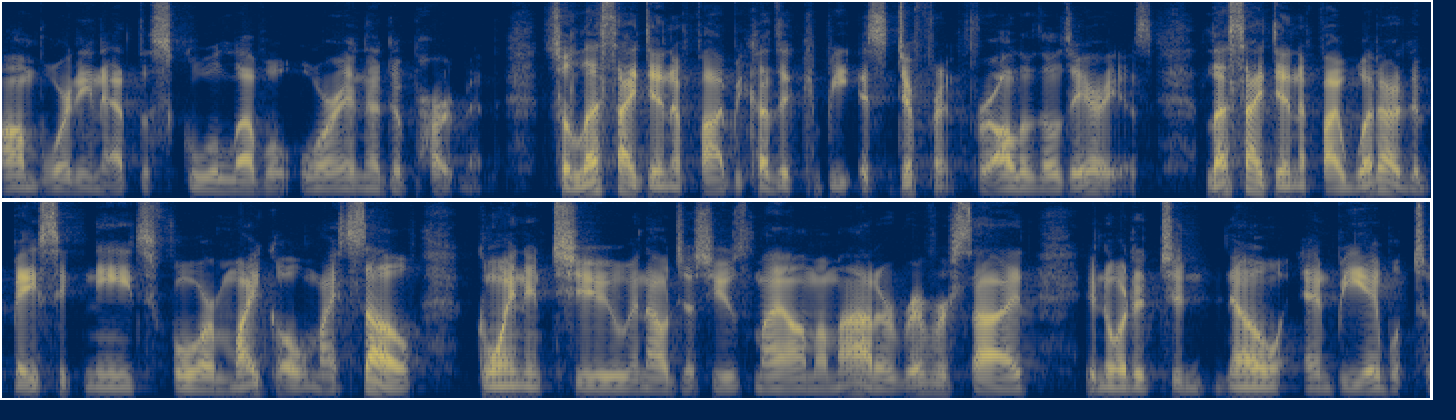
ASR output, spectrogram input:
onboarding at the school level or in a department. So let's identify because it could be it's different for all of those areas. Let's identify what are the basic needs for Michael, myself, going into, and I'll just use my alma mater, Riverside, in order to know and be able to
